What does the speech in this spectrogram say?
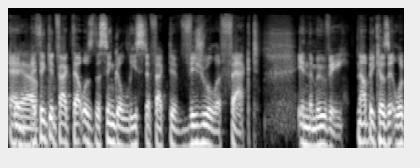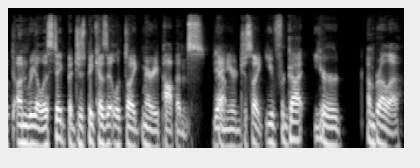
And Yeah. I think, in fact, that was the single least effective visual effect in the movie. Not because it looked unrealistic, but just because it looked like Mary Poppins. Yeah. And you're just like, you forgot your umbrella.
